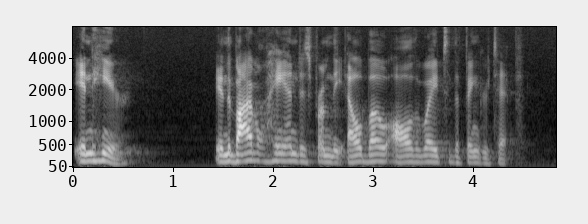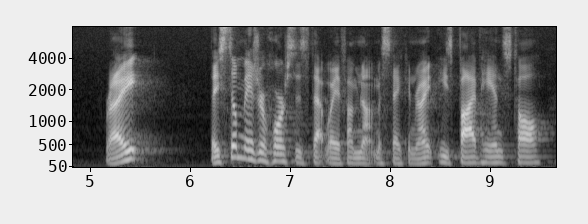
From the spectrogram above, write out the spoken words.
in here. In the Bible, hand is from the elbow all the way to the fingertip, right? They still measure horses that way, if I'm not mistaken, right? He's five hands tall,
